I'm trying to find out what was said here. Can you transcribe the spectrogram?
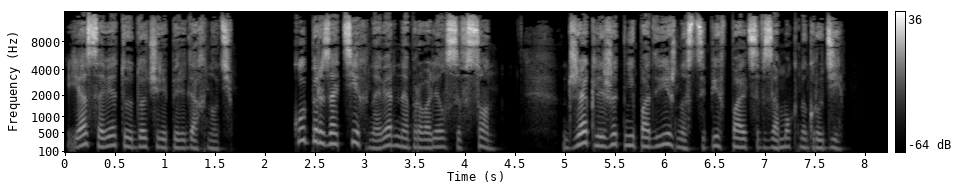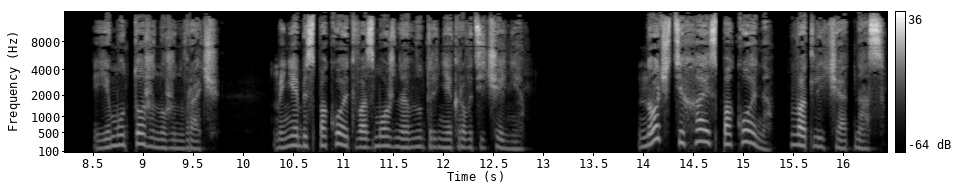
Я советую дочери передохнуть. Купер затих, наверное, провалился в сон. Джек лежит неподвижно, сцепив пальцы в замок на груди. Ему тоже нужен врач. Меня беспокоит возможное внутреннее кровотечение. Ночь тиха и спокойна, в отличие от нас.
